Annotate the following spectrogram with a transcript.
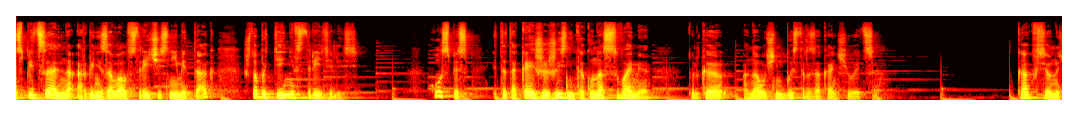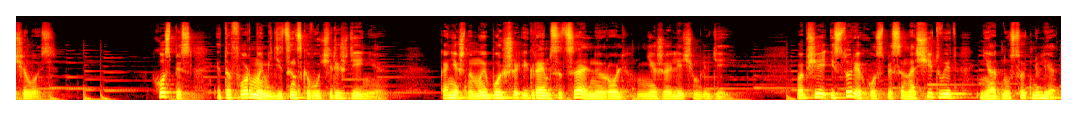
специально организовал встречи с ними так, чтобы те не встретились. Хоспис – это такая же жизнь, как у нас с вами – только она очень быстро заканчивается. Как все началось? Хоспис – это форма медицинского учреждения. Конечно, мы больше играем социальную роль, нежели лечим людей. Вообще история хосписа насчитывает не одну сотню лет.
